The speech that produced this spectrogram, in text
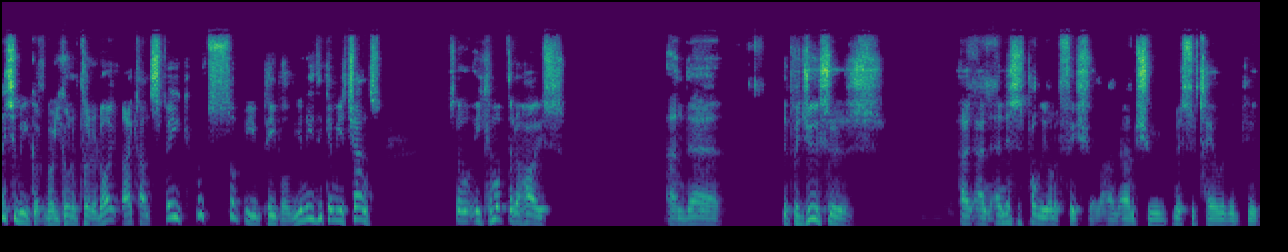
I said, well, you're going to put it out? I can't speak. What's up with you people? You need to give me a chance. So he came up to the house and uh, the producers and, and, and, this is probably unofficial, and I'm sure Mr. Taylor would, would,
